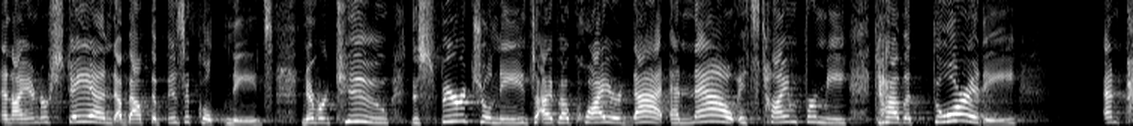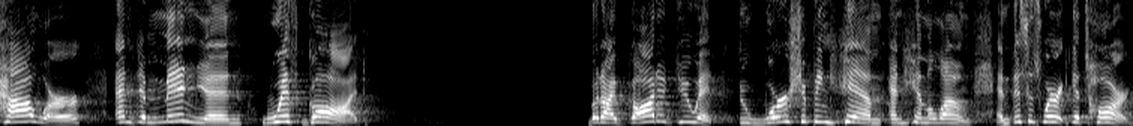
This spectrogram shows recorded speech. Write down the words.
and I understand about the physical needs. Number two, the spiritual needs, I've acquired that. And now it's time for me to have authority and power and dominion with God. But I've got to do it through worshiping Him and Him alone. And this is where it gets hard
